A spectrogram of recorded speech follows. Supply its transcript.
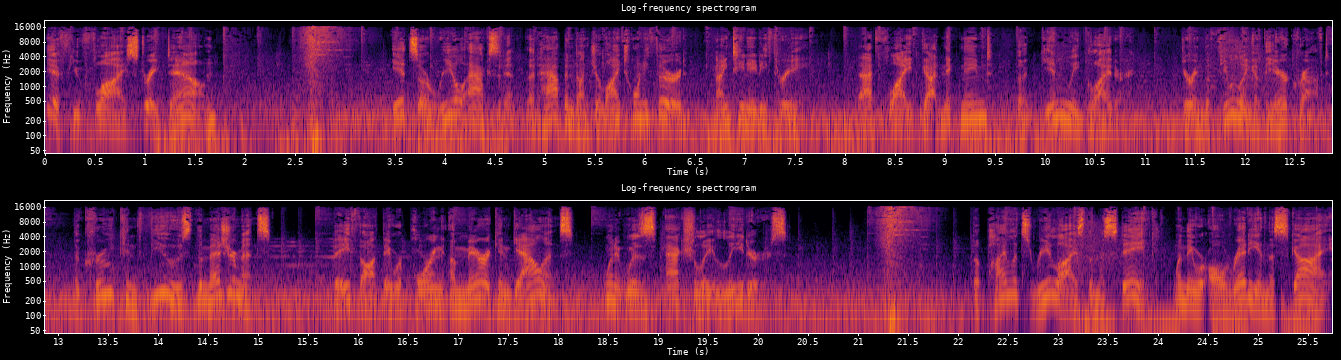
if you fly straight down. It's a real accident that happened on July 23, 1983. That flight got nicknamed the Gimli Glider. During the fueling of the aircraft, the crew confused the measurements. They thought they were pouring American gallons when it was actually liters. The pilots realized the mistake when they were already in the sky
